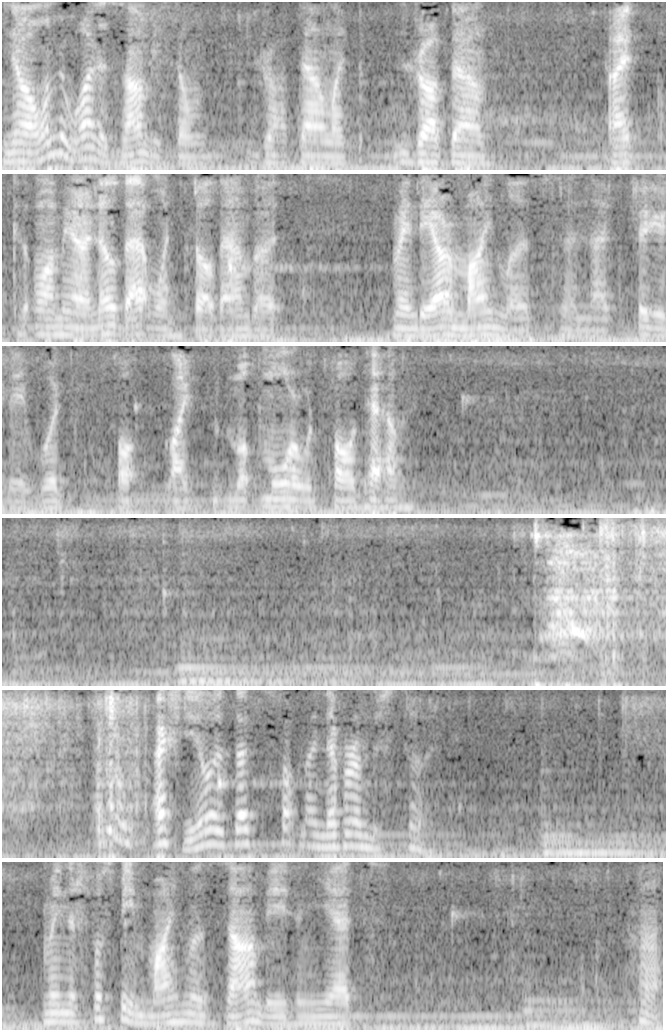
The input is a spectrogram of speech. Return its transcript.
You know, I wonder why the zombies don't drop down like drop down. I, cause, well, I mean, I know that one fell down, but I mean, they are mindless, and I figured they would fall, like more would fall down. Actually, you know what? That's something I never understood. I mean, they're supposed to be mindless zombies, and yet, huh?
